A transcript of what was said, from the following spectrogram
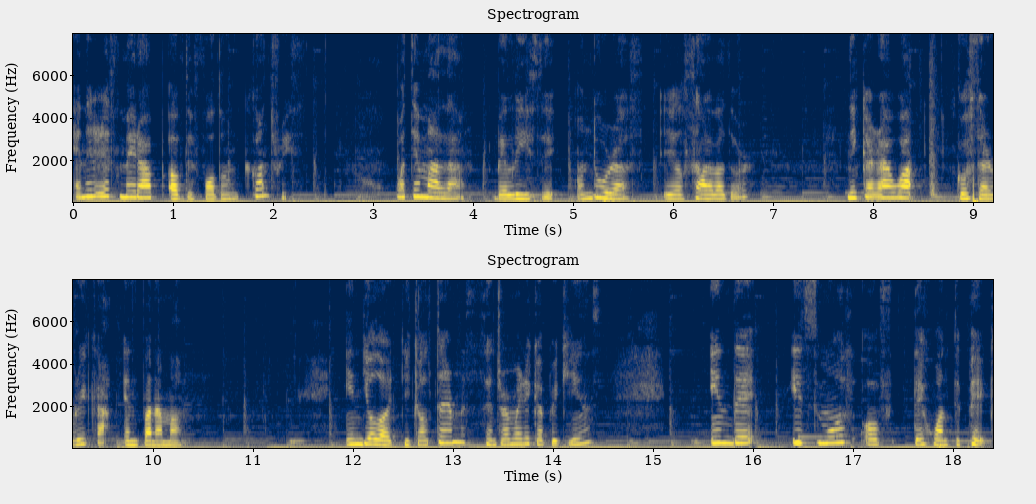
and it is made up of the following countries: Guatemala, Belize, Honduras, El Salvador, Nicaragua, Costa Rica, and Panama. In geological terms, Central America begins in the Isthmus of Tehuantepec.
